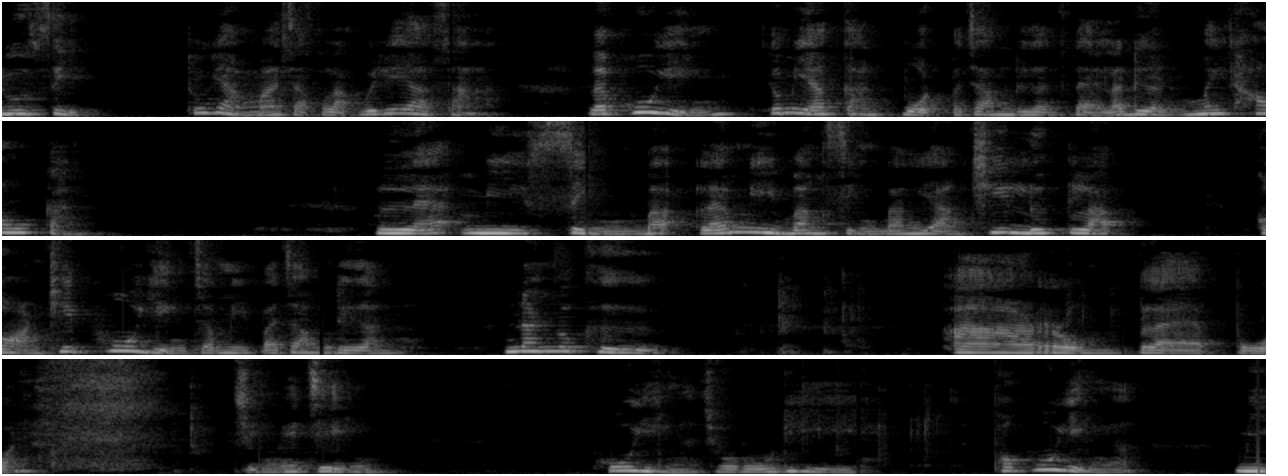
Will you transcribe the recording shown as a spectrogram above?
ดูสิ ทุกอย่างมาจากหลักวิทยาศาสตร์ และผู้หญิงก็มีอาการปวดประจำเดือนแต่ละเดือนไม่เท่ากัน และมีสิ่งและมีบางสิ่งบางอย่างที่ลึกลับ ก่อนที่ผู้หญิงจะมีประจำเดือน นั่นก็คือ อารมณ์แปรปรวน จริงไม่จริง ผู้หญิงอะจะรู้ดี เพราะผู้หญิงอะมี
